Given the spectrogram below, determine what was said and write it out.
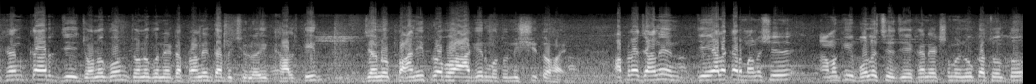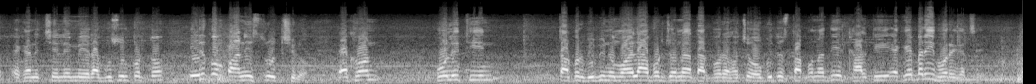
এখানকার যে জনগণ জনগণের একটা প্রাণের দাবি ছিল এই খালটির যেন পানি প্রবাহ আগের মতো নিশ্চিত হয়। আপনারা জানেন যে এলাকার মানুষে আমাকে বলেছে যে এখানে একসময় নৌকা চলতো, এখানে ছেলে মেয়েরা গোসল করতো, এরকম পানির স্রোত ছিল। এখন পলিথিন, তারপর বিভিন্ন ময়লা আবর্জনা, তারপরে হচ্ছে অবৈধ স্থাপনা দিয়ে খালটি একেবারেই ভরে গেছে। তো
